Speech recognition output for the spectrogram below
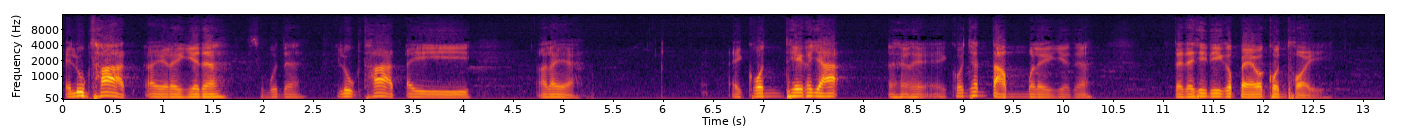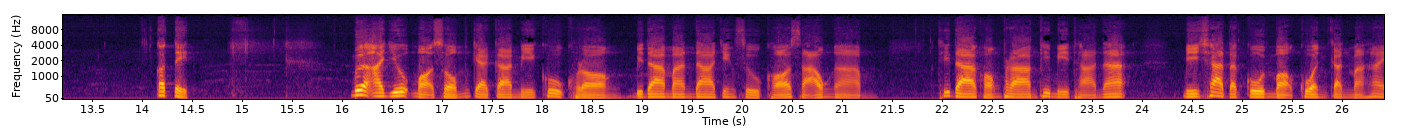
ไอ้ลูกทาสไอ้อะไรเงี้ยนะสมมุตินะลูกทาสไอ้อะไรอะไอ้คนเทขยะไอ้คนชั้นต่ำอะไรเงี้ยนะแต่ในที่นี้ก็แปลว่าคนถอย ก็ติด เมื่ออายุเหมาะสมแก่การมีคู่ครอง บิดามารดาจึงสู่ขอสาวงามทิดาของพราหมณ์ที่มีฐานะ มีชาติตระกูลเหมาะควรกันมาให้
